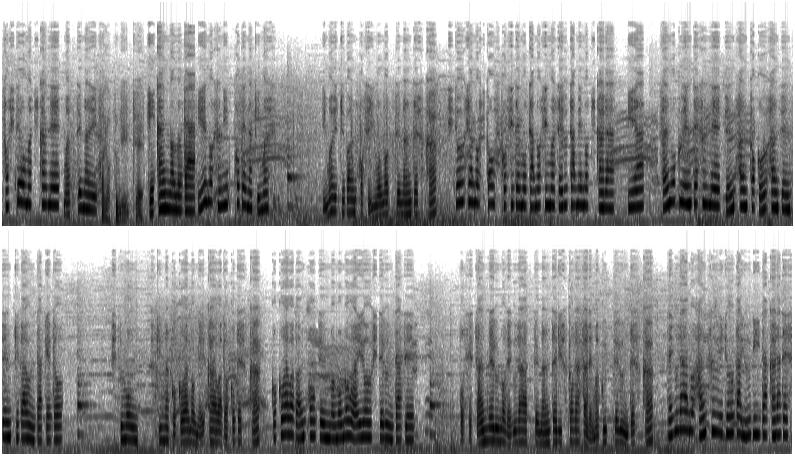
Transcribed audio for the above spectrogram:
そしてお待ちかね、待ってない。はよ次行け。時間の無駄。家の隅っこで泣きます。今一番欲しいものって何ですか？視聴者の人を少しでも楽しませるための力。いや、3億円ですね。前半と後半全然違うんだけど。質問、好きなココアのメーカーはどこですか？ココアは万宝店のものを愛用してるんだぜ。ポヘチャンネルのレギュラーってなんでリストラされまくってるんですか？レギュラーの半数以上が UB だからです。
